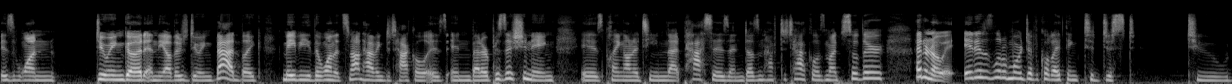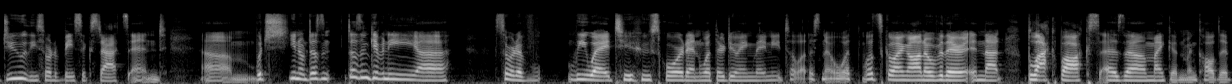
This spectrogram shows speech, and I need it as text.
is one doing good and the other's doing bad. Like maybe the one that's not having to tackle is in better positioning, is playing on a team that passes and doesn't have to tackle as much. So there, I don't know, it, it is a little more difficult, I think, to just to do these sort of basic stats and um, which you know doesn't doesn't give any uh, sort of leeway to who scored and what they're doing. They need to let us know what what's going on over there in that black box, as uh, Mike Goodman called it.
